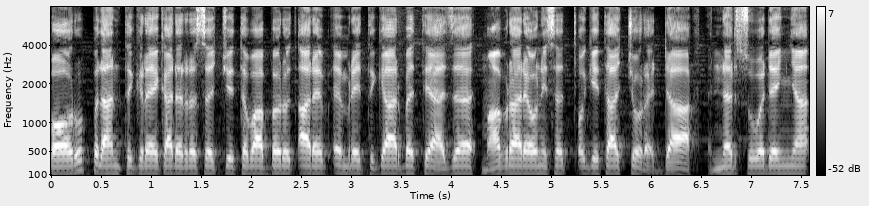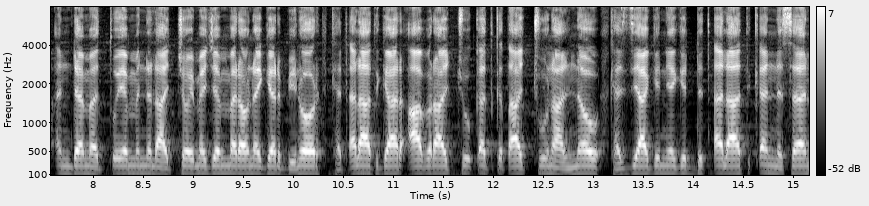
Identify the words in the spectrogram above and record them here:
በአውሮፕላን ትግራይ ካደረሰችው የተባበሩት አረብ ኤምሬት ጋር በተያያዘ ማብራሪያውን የሰጠው ጌታቸው ረዳ እነርሱ ወደ እኛ እንደመጡ የምንላቸው የመጀመሪያው ነገር ቢኖር ከጠላት ጋር አብራችሁ ቀጥቅጣችሁናል ነው። ከዚያ ግን የግድ ጠላት ቀንሰን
